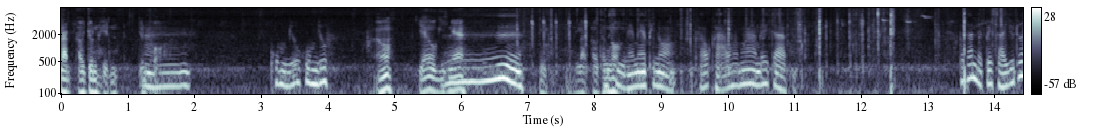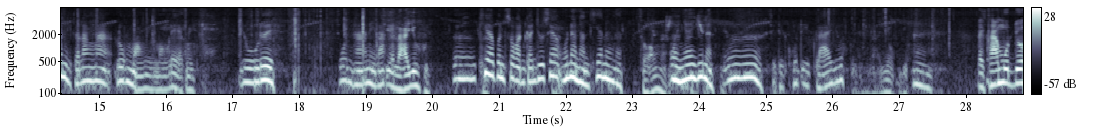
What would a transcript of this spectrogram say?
ลัดเอาจนเห็นจนพอาคุมอยู่คุมอยู่เอา แยวอีกแง่เออลัดเอาทั้งนอกสีในแม่พี่น้องขาวขาวๆงามๆเลยจ้ะพระท่านเด็ไปใส่อยู่เท่านี้กำลังมาลุงหมองนี่หมองแรกนี่อยู่เลยวนหานี่ละเชี่ยหลายอยู่คุณเออเคี่ยเพิ่นสอนกันอยู่แซ่โอ้นั่นนั่นเคี่ยหนึงนั่นสองน่ะโอ้ยใหญ่อยู่นั่นเออสิได้ขุดอีกหลายอยู่หลายหยกอยู่อ่าได้ขามุดอยู่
